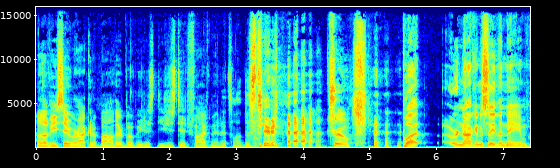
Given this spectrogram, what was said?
I love you say we're not gonna bother, but we just you just did five minutes on this dude. True, but we're not going to say the name.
